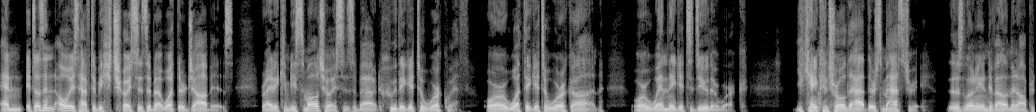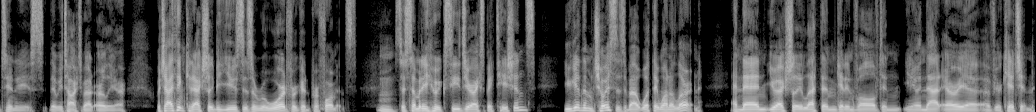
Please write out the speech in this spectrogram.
And it doesn't always have to be choices about what their job is, right? It can be small choices about who they get to work with or what they get to work on or when they get to do their work. You can't control that. There's mastery, those learning and development opportunities that we talked about earlier, which I think can actually be used as a reward for good performance. Mm. So, somebody who exceeds your expectations, you give them choices about what they want to learn. And then you actually let them get involved in, you know, in that area of your kitchen.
